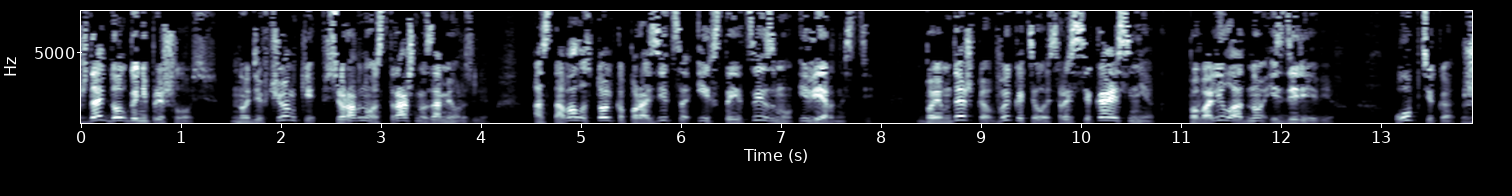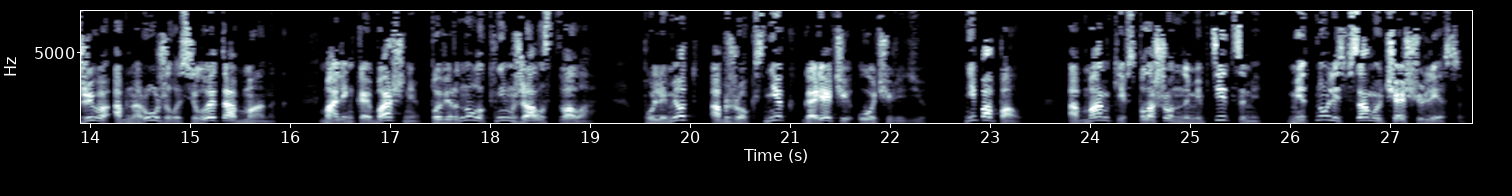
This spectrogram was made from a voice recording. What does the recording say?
Ждать долго не пришлось, но девчонки все равно страшно замерзли. Оставалось только поразиться их стоицизму и верности. БМДшка выкатилась, рассекая снег, повалила одно из деревьев. Оптика живо обнаружила силуэты обманок. Маленькая башня повернула к ним жало ствола. Пулемет обжег снег горячей очередью. Не попал. Обманки всполошенными птицами метнулись в самую чащу леса.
